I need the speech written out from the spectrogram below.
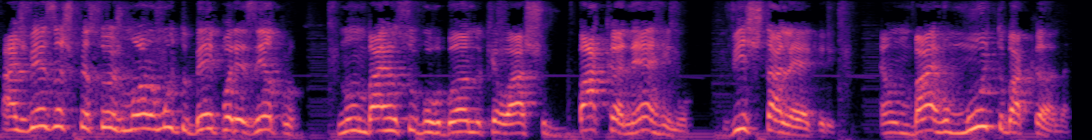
Às vezes as pessoas moram muito bem, por exemplo, num bairro suburbano que eu acho bacanérrimo, Vista Alegre. É um bairro muito bacana.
